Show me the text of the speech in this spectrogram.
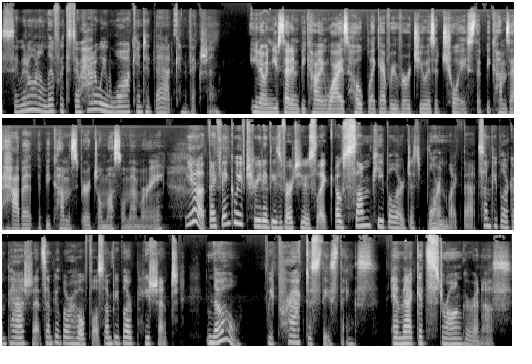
Say we don't want to live with so how do we walk into that conviction? You know, and you said in Becoming Wise, hope, like every virtue, is a choice that becomes a habit that becomes spiritual muscle memory. Yeah, I think we've treated these virtues like, oh, some people are just born like that. Some people are compassionate. Some people are hopeful. Some people are patient. No, we practice these things, and that gets stronger in us.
